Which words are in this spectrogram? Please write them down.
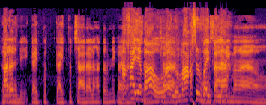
Para- Ah, hindi. kahit kahit kutsara lang attorney kaya Ah, kaya ba? O nga, no? Makakasurvive sa pala. aming mga oo.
